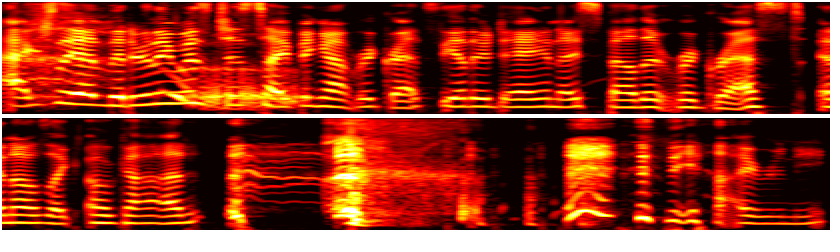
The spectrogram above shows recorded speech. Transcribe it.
Actually, I literally was Uh. just typing out regrets the other day and I spelled it regressed. And I was like, oh God. the irony.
